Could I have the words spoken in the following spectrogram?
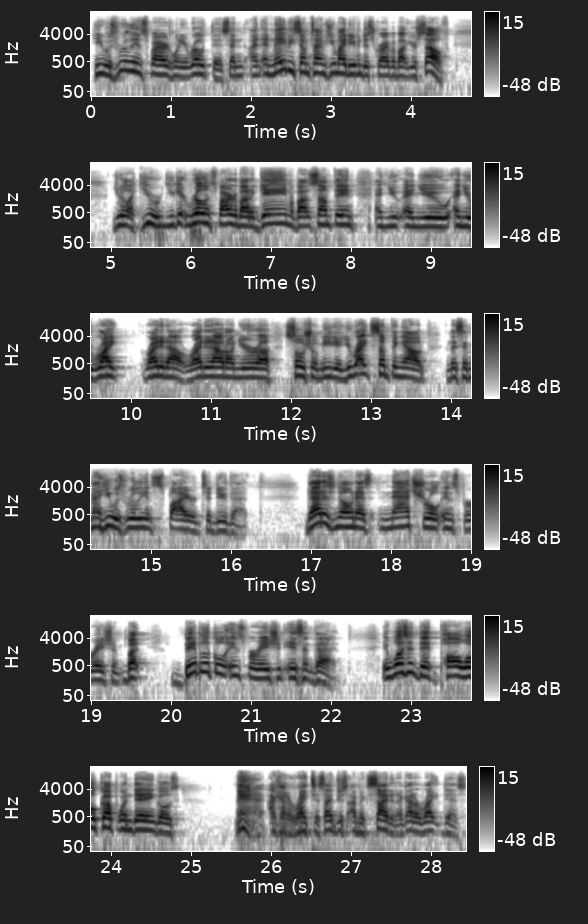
He was really inspired when he wrote this. And, and, and maybe sometimes you might even describe about yourself you're like you you get real inspired about a game about something and you and you and you write write it out write it out on your uh, social media. You write something out and they say man he was really inspired to do that. That is known as natural inspiration but biblical inspiration isn't that. It wasn't that paul woke up one day and goes man i got to write this. I'm just i'm excited. I got to write this.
